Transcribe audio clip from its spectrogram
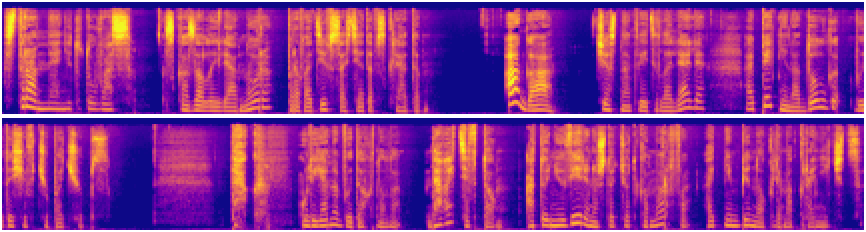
«Странные они тут у вас», — сказала Элеонора, проводив соседа взглядом. «Ага», — честно ответила Ляля, опять ненадолго вытащив чупа-чупс. «Так», — Ульяна выдохнула, — «давайте в том, а то не уверена, что тетка Марфа одним биноклем ограничится.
